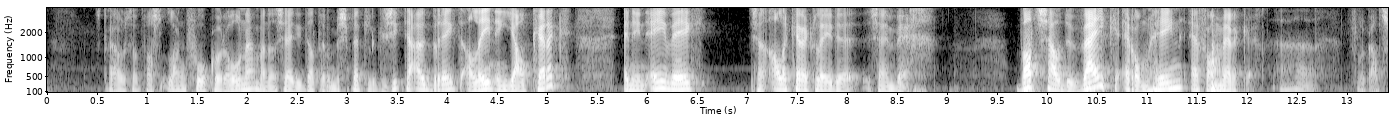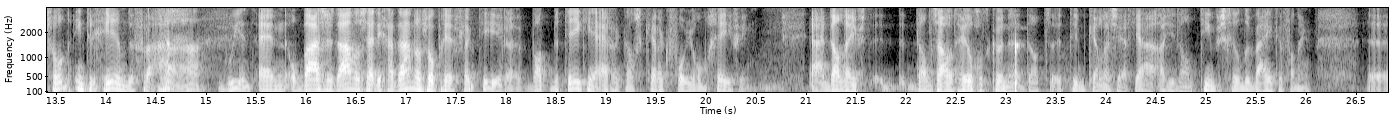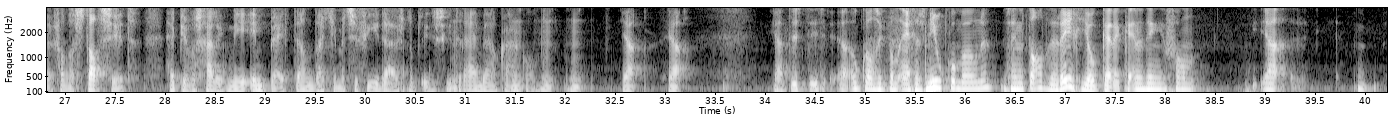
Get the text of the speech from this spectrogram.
trouwens dat was lang voor corona, maar dan zei hij dat er een besmettelijke ziekte uitbreekt, alleen in jouw kerk. En in één week zijn alle kerkleden zijn weg. Wat zou de wijk eromheen ervan merken? Ah, Vond ik altijd zo'n intrigerende vraag. ja, boeiend. En op basis daarvan zei hij, ga daar nog eens op reflecteren. Wat betekent je eigenlijk als kerk voor je omgeving? Ja, en dan, heeft, dan zou het heel goed kunnen dat eh, Tim Keller zegt... ja, als je dan tien verschillende wijken van een, eh, van een stad zit... heb je waarschijnlijk meer impact dan dat je met z'n 4000 op het industrieterrein bij elkaar komt. Mm, mm, mm. Ja, ja. Ja, het is, het is, eh, ook als ik dan ergens nieuw kom wonen, zijn het altijd de regiokerken. En dan denk ik van, ja,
